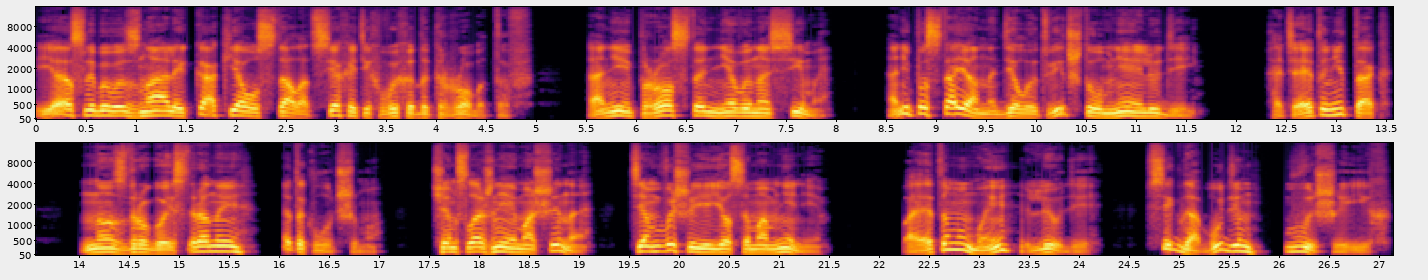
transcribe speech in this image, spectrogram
если бы вы знали, как я устал от всех этих выходок роботов. Они просто невыносимы. Они постоянно делают вид, что умнее людей. Хотя это не так. Но, с другой стороны, это к лучшему. Чем сложнее машина, тем выше ее самомнение. Поэтому мы, люди, всегда будем выше их.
